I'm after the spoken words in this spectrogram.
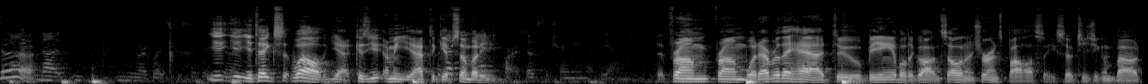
yeah. Not New York Life specific. You, you, you take well, yeah, because you, I mean, you have to But give that's the somebody end part, That's the training at the end. from from whatever they had to being able to go out and sell an insurance policy. So teaching them about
